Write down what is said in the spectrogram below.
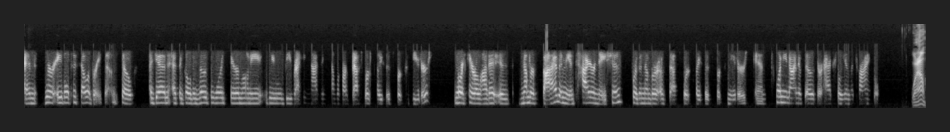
and we're able to celebrate them. So, again, at the Golden Modes Awards ceremony, we will be recognizing some of our best workplaces for commuters. North Carolina is number five in the entire nation for the number of best workplaces for commuters, and 29 of those are actually in the Triangle. Wow.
